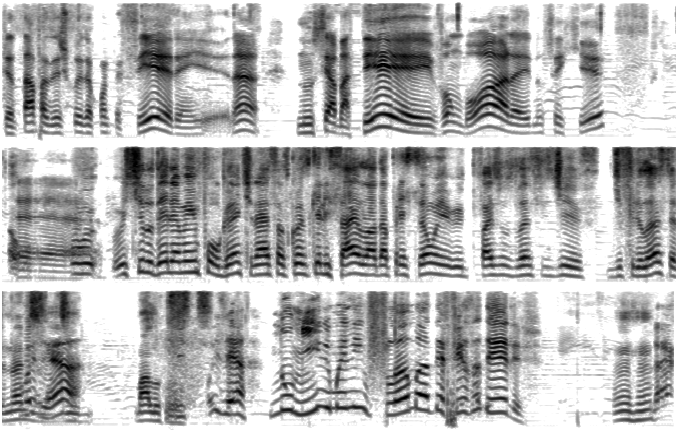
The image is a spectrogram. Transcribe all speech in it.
tentar fazer as coisas acontecerem, e, né? não se abater, e vambora, e não sei o quê. É... O, o, estilo dele é meio empolgante, né? Essas coisas que ele sai lá da pressão e faz os lances de, de freelancer, né? Pois de, é. De maluquice. Pois é. No mínimo, ele inflama a defesa deles. Uhum. Né?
